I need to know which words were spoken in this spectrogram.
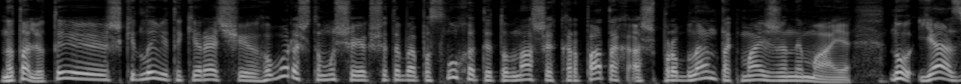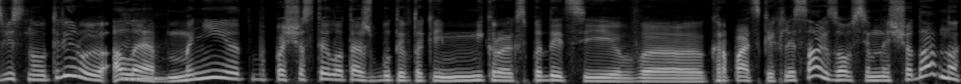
Наталю, ти шкідливі такі речі говориш, тому що якщо тебе послухати, то в наших Карпатах аж проблем так майже немає. Ну я звісно утрірую, але mm-hmm. мені пощастило теж бути в такій мікроекспедиції в е, карпатських лісах зовсім нещодавно.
